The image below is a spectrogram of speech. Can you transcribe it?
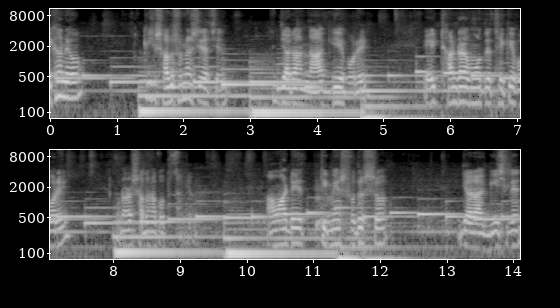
এখানেও কিছু সাধু সন্ন্যাসী আছেন যারা না গিয়ে পরে এই ঠান্ডার মধ্যে থেকে পরে ওনারা সাধনা করতে থাকেন। আমাদের টিমের সদস্য যারা গিয়েছিলেন,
